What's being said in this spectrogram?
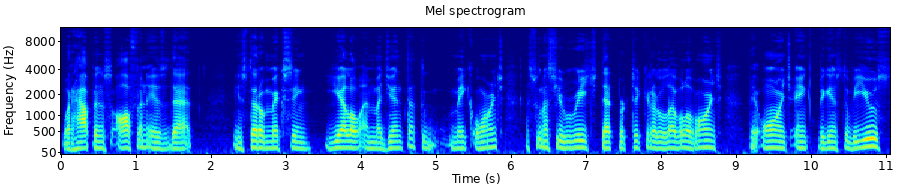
What happens often is that instead of mixing yellow and magenta to make orange. As soon as you reach that particular level of orange, the orange ink begins to be used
